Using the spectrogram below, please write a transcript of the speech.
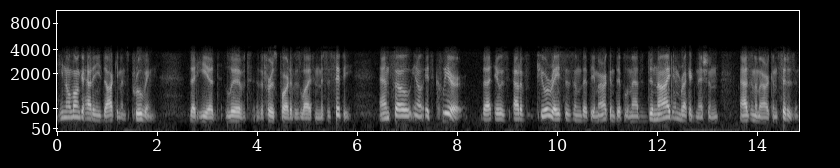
He no longer had any documents proving that he had lived the first part of his life in Mississippi. And so, you know, it's clear that it was out of pure racism that the American diplomats denied him recognition as an American citizen.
